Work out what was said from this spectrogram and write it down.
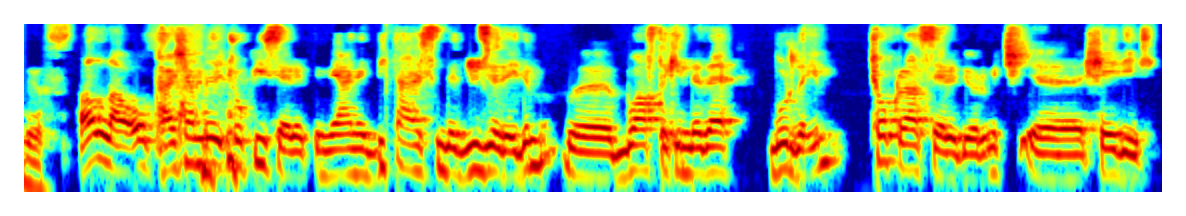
diyorsun. Valla o perşembe de çok iyi seyrettim. Yani bir tanesinde Düzce'deydim. Ee, Bu haftakinde de buradayım. Çok rahat seyrediyorum. Hiç e, şey değil.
